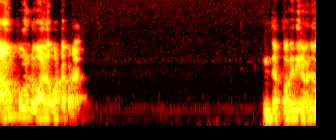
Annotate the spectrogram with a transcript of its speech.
காம்பவுண்ட் வாழ ஓட்டக்கூடாது. இந்த பகுதியில் வந்து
